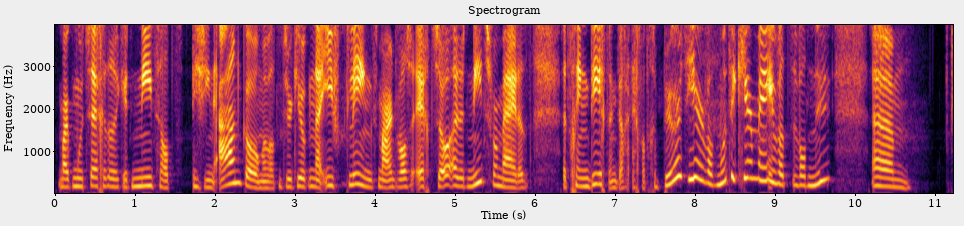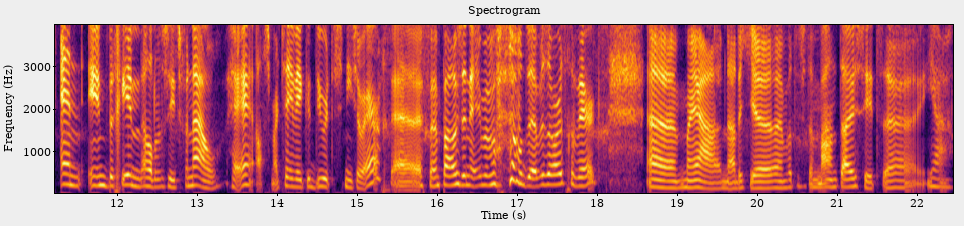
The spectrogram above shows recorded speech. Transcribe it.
Maar ik moet zeggen dat ik het niet had zien aankomen. Wat natuurlijk heel naïef klinkt. Maar het was echt zo uit het niets voor mij. Dat het ging dicht. En ik dacht echt, wat gebeurt hier? Wat moet ik hiermee? Wat, wat nu? Um, en in het begin hadden we zoiets van, nou, hè, als het maar twee weken duurt, is het niet zo erg. Uh, even een pauze nemen, want we hebben zo hard gewerkt. Uh, maar ja, nadat je, wat is het, een maand thuis zit, uh, ja,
